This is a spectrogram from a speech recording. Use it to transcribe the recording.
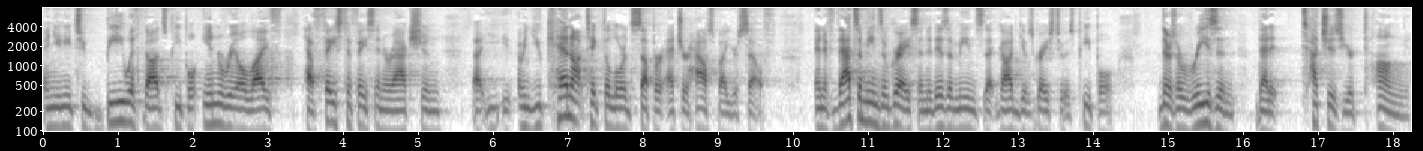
and you need to be with God's people in real life, have face to face interaction. Uh, you, I mean, you cannot take the Lord's Supper at your house by yourself. And if that's a means of grace, and it is a means that God gives grace to his people, there's a reason that it touches your tongue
